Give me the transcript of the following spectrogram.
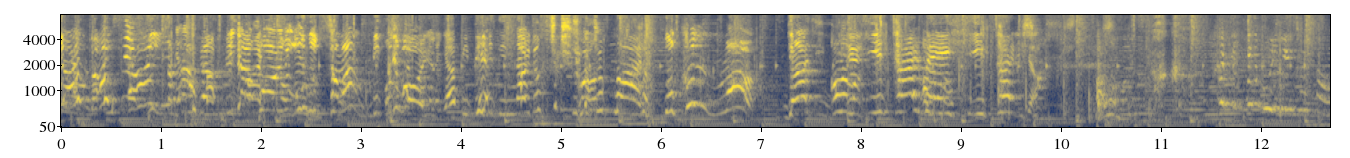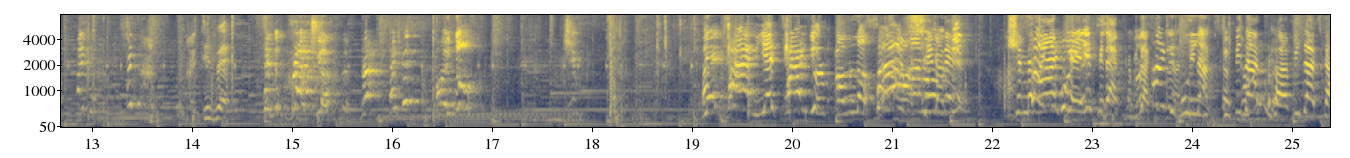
ya. Ne yapıyorsun ya? Bir daha bu oyunu unut tamam mı? Bitti bu oyun. Ya bir beni dinle. Aydos çık şuradan. Çocuklar. Dokunma. Ya İlter Bey. Bir dakika bir dakika. Bir dakika bir dakika bir dakika.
